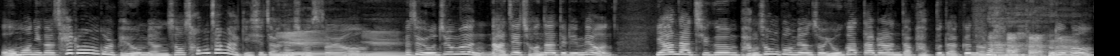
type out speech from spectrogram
어머니가 새로운 걸 배우면서 성장하기 시작하셨어요. 예, 예. 그래서 요즘은 낮에 전화드리면 야, 나 지금 방송 보면서 요가 따라한다. 바쁘다. 끊어라. 그리고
